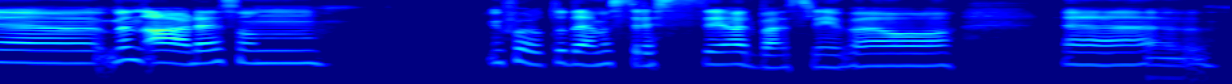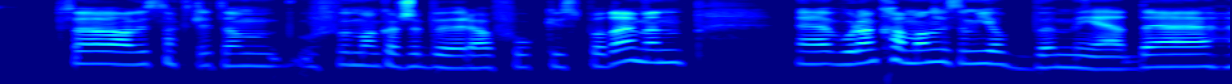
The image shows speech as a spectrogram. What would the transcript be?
Eh, men er det sånn i forhold til det med stress i arbeidslivet og eh, Så har vi snakket litt om hvorfor man kanskje bør ha fokus på det, men eh, hvordan kan man liksom jobbe med det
